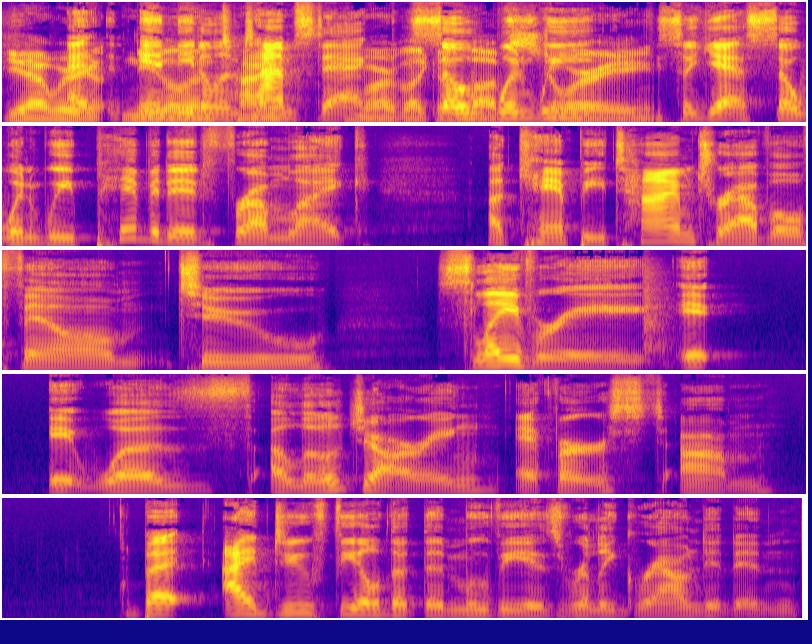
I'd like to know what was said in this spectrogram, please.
yeah, we're at- needle, in Needle and and time, Time Stack. more of like so a love when story. We, so yes, so when we pivoted from like a campy time travel film to slavery, it it was a little jarring at first. Um, but I do feel that the movie is really grounded in,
